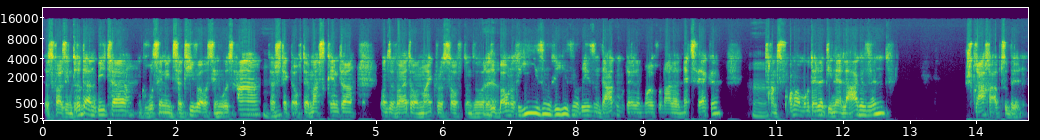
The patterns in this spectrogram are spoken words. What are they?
Das ist quasi ein Drittanbieter, eine große Initiative aus den USA. Mhm. Da steckt auch der Musk hinter und so weiter und Microsoft und so. Ja. Sie bauen riesen, riesen, riesen Datenmodelle, neuronale Netzwerke, hm. Transformer-Modelle, die in der Lage sind, Sprache abzubilden.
